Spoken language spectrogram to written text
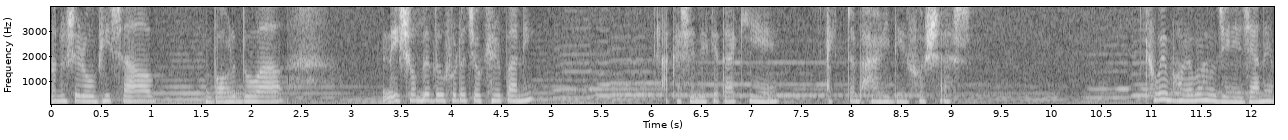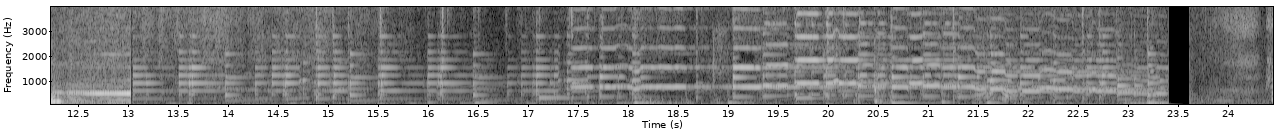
মানুষের অভিশাপ, বরদোয়া নিঃশব্দে দুফোটা চোখের পানি। আকাশের দিকে তাকিয়ে একটা ভারী দীর্ঘশ্বাস। খুবই ভয়াবহ জিনিস, জানেন?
